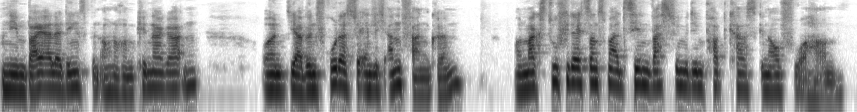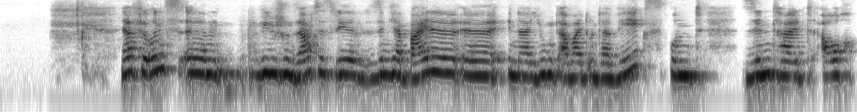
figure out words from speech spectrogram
Nebenbei allerdings bin auch noch im Kindergarten. Und ja, bin froh, dass wir endlich anfangen können. Und magst du vielleicht sonst mal erzählen, was wir mit dem Podcast genau vorhaben? Ja, für uns, ähm, wie du schon sagtest, wir sind ja beide äh, in der Jugendarbeit unterwegs und sind halt auch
